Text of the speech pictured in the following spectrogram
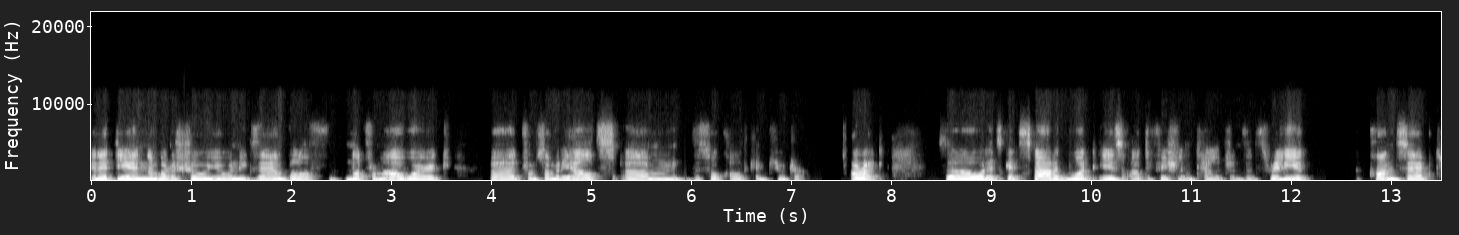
And at the end, I'm going to show you an example of, not from our work, but from somebody else, um, the so-called computer. All right, so let's get started. What is artificial intelligence? It's really a concept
